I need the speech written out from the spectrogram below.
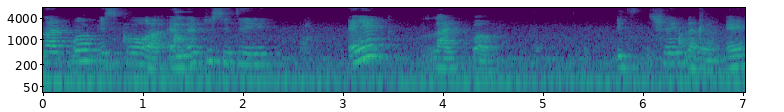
light bulb is called an electricity egg light bulb. It's shaped like an egg.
